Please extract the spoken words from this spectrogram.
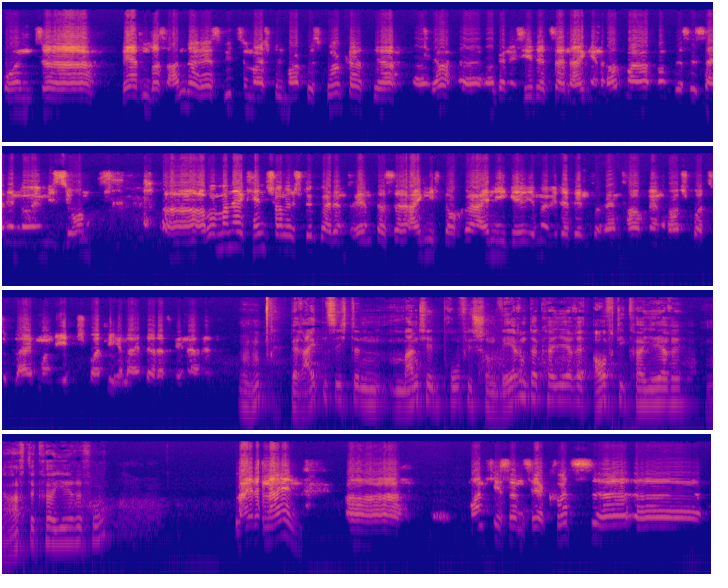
und äh, werden was anderes, wie zum Beispiel Markus Burkhardt, der äh, ja, äh, organisiert jetzt seinen eigenen Radmarathon, das ist seine neue Mission. Äh, aber man erkennt schon ein Stück weit den Trend, dass eigentlich doch einige immer wieder den Trend haben, im Radsport zu bleiben und eben sportlicher Leiter oder Trainer werden. Mhm. Bereiten sich denn manche Profis schon während der Karriere auf die Karriere nach der Karriere vor? Leider nein. Äh, manche sind sehr kurz äh, äh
